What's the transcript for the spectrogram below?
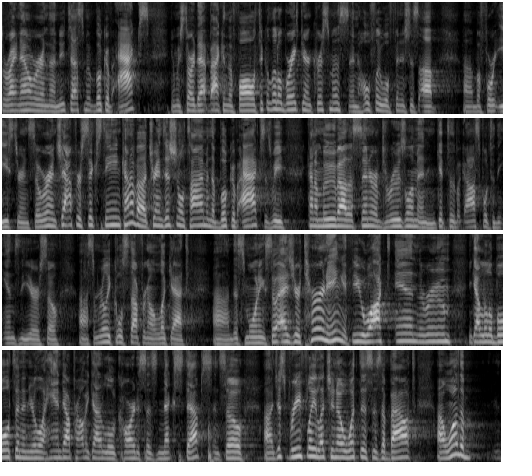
So, right now we're in the New Testament book of Acts, and we started that back in the fall. Took a little break during Christmas, and hopefully we'll finish this up uh, before Easter. And so, we're in chapter 16, kind of a transitional time in the book of Acts as we kind of move out of the center of Jerusalem and get to the gospel to the ends of the year. So, uh, some really cool stuff we're going to look at uh, this morning. So, as you're turning, if you walked in the room, you got a little bulletin and your little handout, probably got a little card that says next steps. And so, uh, just briefly let you know what this is about. Uh, one of the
